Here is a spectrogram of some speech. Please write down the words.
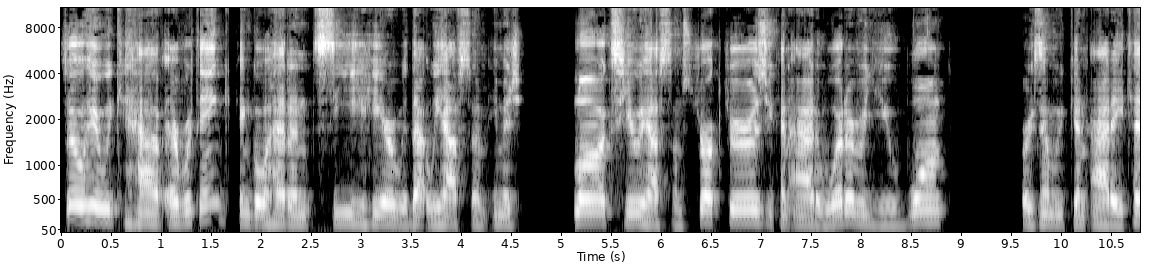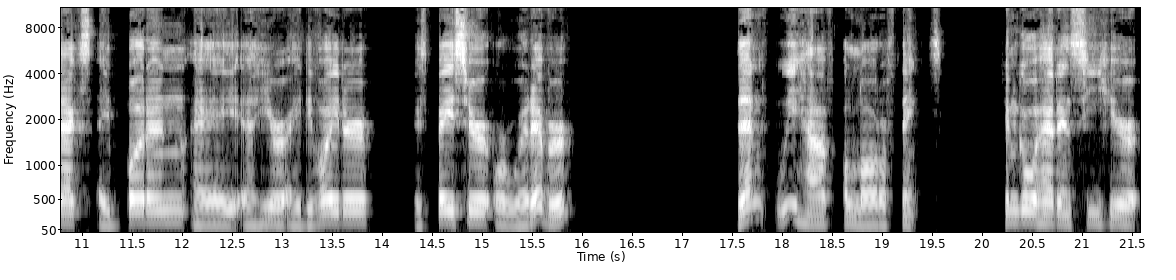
So here we can have everything. You can go ahead and see here with that we have some image blocks. Here we have some structures. You can add whatever you want. For example, you can add a text, a button, a, a here a divider, a spacer, or whatever. Then we have a lot of things. You can go ahead and see here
